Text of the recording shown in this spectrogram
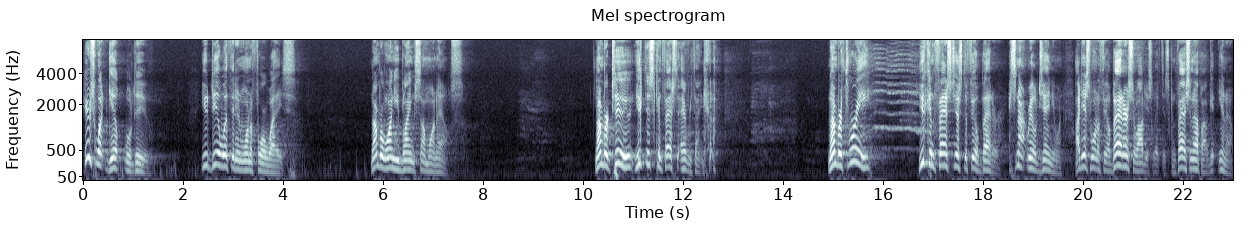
Here's what guilt will do you deal with it in one of four ways. Number one, you blame someone else. Number two, you just confess to everything. Number three, you confess just to feel better. It's not real genuine. I just want to feel better, so I'll just lift this confession up. I'll get, you know.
